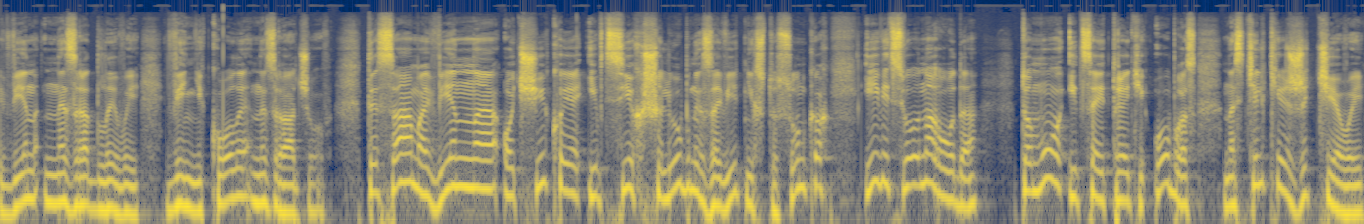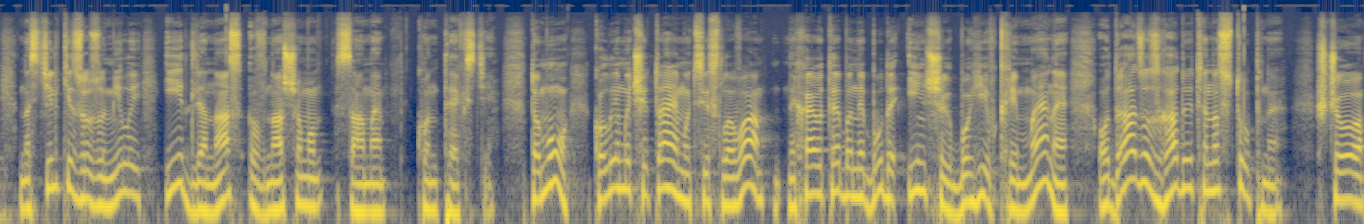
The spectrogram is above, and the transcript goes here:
Він незрадливий, він ніколи не зраджував. Те саме він очікує і в цих шлюбних завітніх стосунках, і від свого народа. Тому і цей третій образ настільки життєвий, настільки зрозумілий і для нас в нашому саме контексті. Тому, коли ми читаємо ці слова, нехай у тебе не буде інших богів, крім мене, одразу згадуйте наступне: що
